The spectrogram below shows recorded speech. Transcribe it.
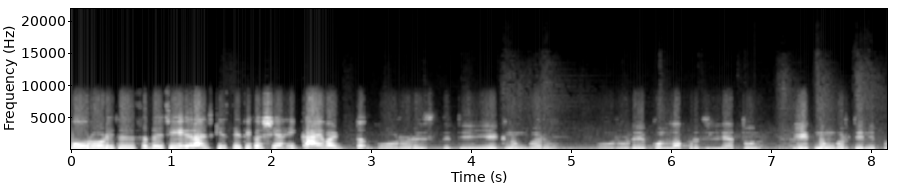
बोरोडीतील सध्याची राजकीय स्थिती कशी आहे? काय वाटतं? बोरोडे स्थिती एक नंबर. बोरोडे कोल्हापूर जिल्ह्यातून एक नंबर त्यांनी प-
